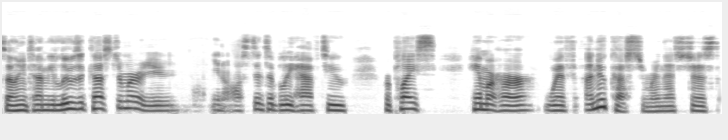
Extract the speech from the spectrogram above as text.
So anytime you lose a customer, you you know ostensibly have to replace him or her with a new customer, and that's just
